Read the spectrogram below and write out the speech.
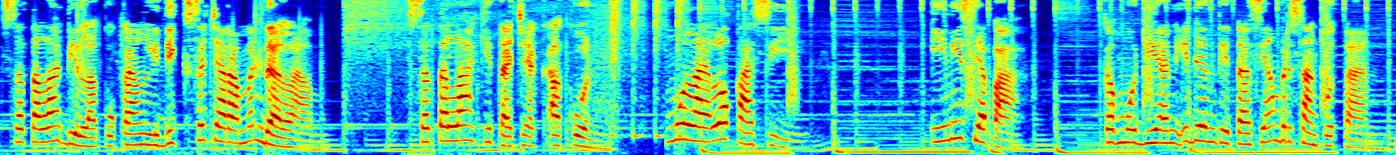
Setelah dilakukan lidik secara mendalam. Setelah kita cek akun, mulai lokasi. Ini siapa? Kemudian identitas yang bersangkutan.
